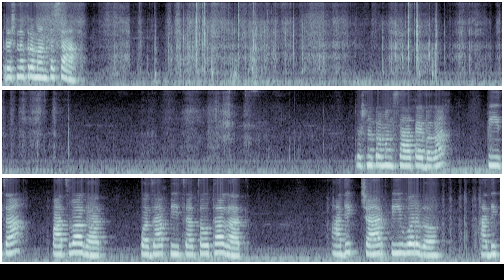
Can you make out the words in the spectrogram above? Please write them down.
प्रश्न क्रमांक सहा. प्रश्न क्रमांक सहा काय बघा? पीचा पाचवा घात वजा पीचा चौथा घात अधिक चार पी वर्ग अधिक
